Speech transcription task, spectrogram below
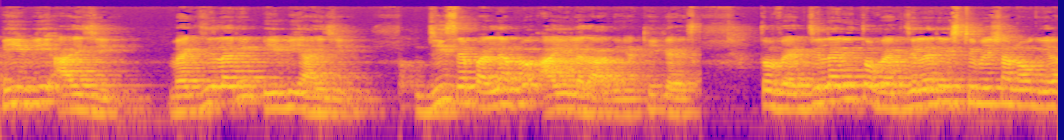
P V I G, vexillary P V I G. G से पहले हम लोग आई लगा दिए, ठीक है तो वैक्सिलरी तो वैक्सिलरी स्टिमेशन हो गया।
